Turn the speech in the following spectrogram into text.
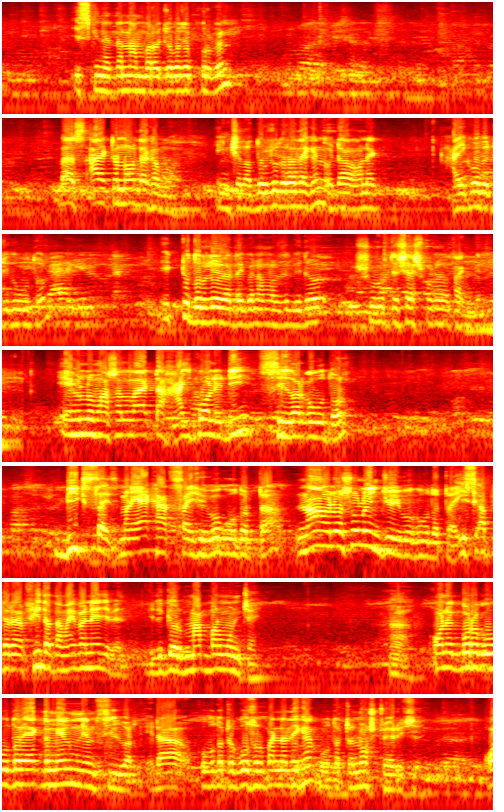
স্ক্রিনে তার নাম্বারে যোগাযোগ করবেন। ব্যাস, আরেকটা নর দেখাবো। ইনশাল্লাহ ধৈর্য ধরে দেখেন ওইটা অনেক হাই কোয়ালিটি কবুতর। একটু ধৈর্য ধরে দেখবেন, আমাদের ভিডিও শুরুতে শেষ পর্যন্ত থাকবেন। এই হলো মাসাল্লাহ একটা হাই কোয়ালিটি সিলভার কবুতর। বিগ সাইজ মানে এক হাত সাইজ হইব কবুতরটা। না হলেও ষোলো ইঞ্চি হইব কবুতরটা। ইস, আপনারা ফিতা দামাই বানিয়ে যাবেন, যদি কেউ মাপবার মন চায়। হ্যাঁ অনেক বড় কবুতর একদম অ্যালুমিনিয়াম সিলভার এটা কবুতরটা গোসল পায় না দেখা কবুতরটা নষ্ট হয়ে রয়েছে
